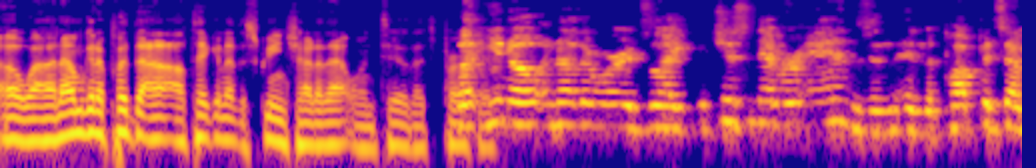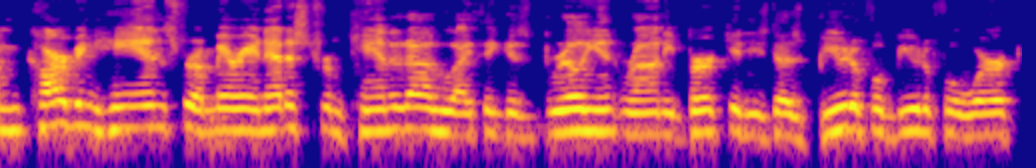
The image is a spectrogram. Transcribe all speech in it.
Oh wow! And I'm gonna put that. I'll take another screenshot of that one too. That's perfect. But you know, in other words, like it just never ends. And, and the puppets, I'm carving hands for a marionettist from Canada who I think is brilliant, Ronnie Burkett. He does beautiful, beautiful work.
